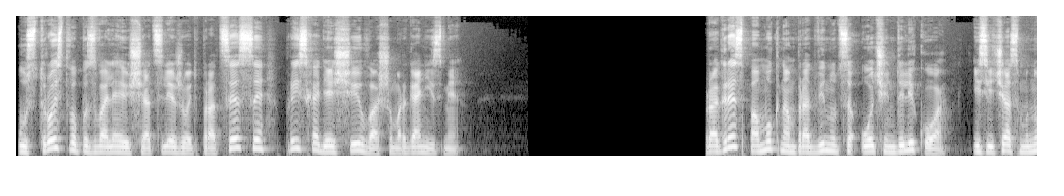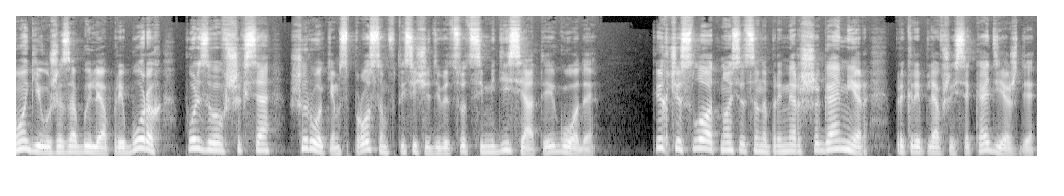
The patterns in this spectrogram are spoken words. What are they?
Устройство, позволяющее отслеживать процессы, происходящие в вашем организме. Прогресс помог нам продвинуться очень далеко, и сейчас многие уже забыли о приборах, пользовавшихся широким спросом в 1970-е годы. К их числу относятся, например, шагомер, прикреплявшийся к одежде,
